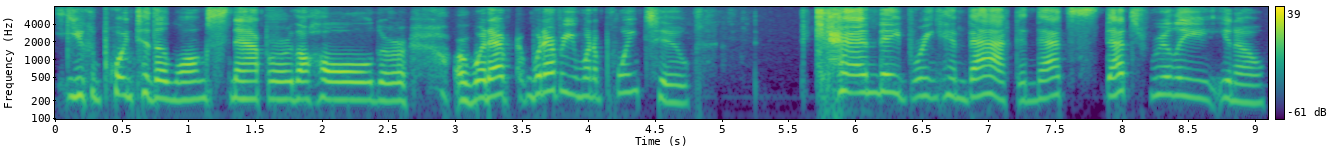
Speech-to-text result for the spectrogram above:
you can point to the long snap or the hold or or whatever whatever you want to point to can they bring him back and that's that's really you know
